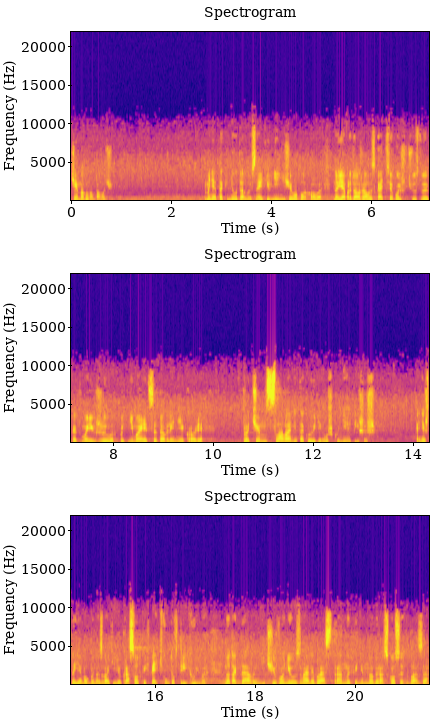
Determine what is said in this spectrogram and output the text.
Чем могу вам помочь?» Мне так и не удалось найти в ней ничего плохого, но я продолжал искать, все больше чувствуя, как в моих жилах поднимается давление крови. Впрочем, словами такую девушку не опишешь. Конечно, я мог бы назвать ее красоткой в пять футов три дюйма, но тогда вы ничего не узнали бы о странных и немного раскосых глазах,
